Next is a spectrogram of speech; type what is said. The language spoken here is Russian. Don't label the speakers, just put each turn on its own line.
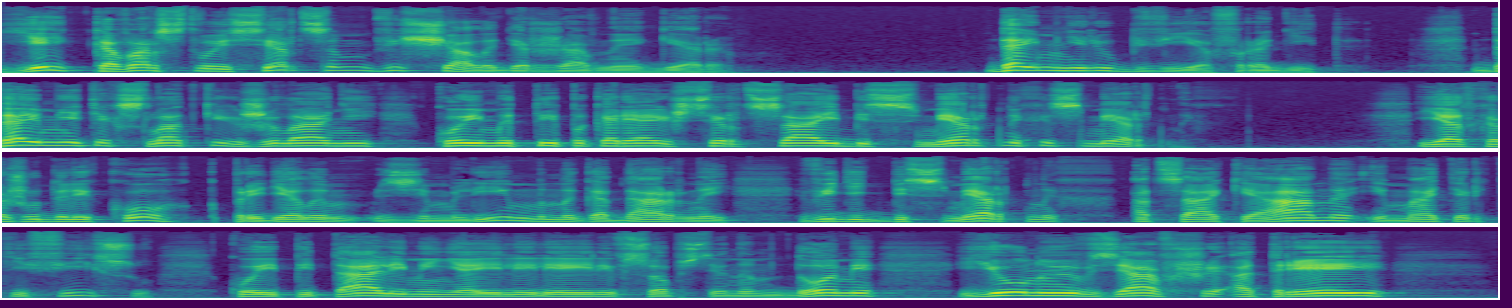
Ей, коварствуя сердцем, вещала державная Гера. Дай мне любви, Афродита, дай мне тех сладких желаний, коими ты покоряешь сердца и бессмертных, и смертных. Я отхожу далеко, к пределам земли многодарной, видеть бессмертных, отца океана и матерь Тифису, кои питали меня и лелеяли в собственном доме, юную взявши от Реи,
